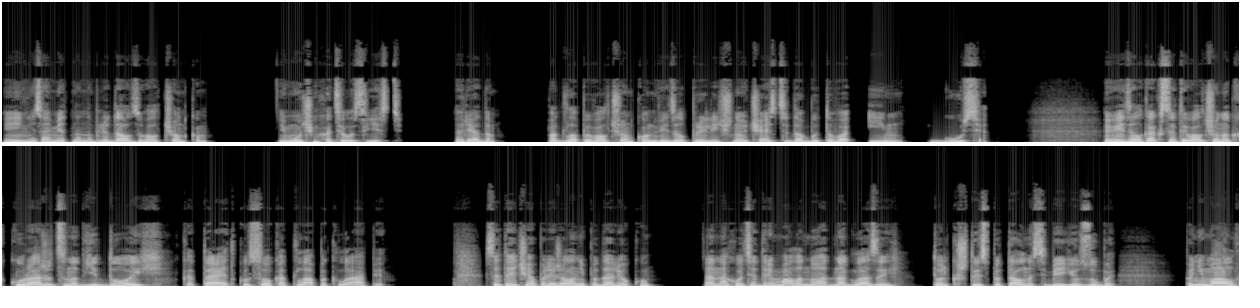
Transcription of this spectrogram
и незаметно наблюдал за волчонком. Ему очень хотелось есть. Рядом, под лапой волчонка, он видел приличную часть добытого им, гуся. Видел, как сытый волчонок куражится над едой, катает кусок от лапы к лапе. Сытая чапа лежала неподалеку. Она хоть и дремала, но одноглазый только что испытал на себе ее зубы. Понимал,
